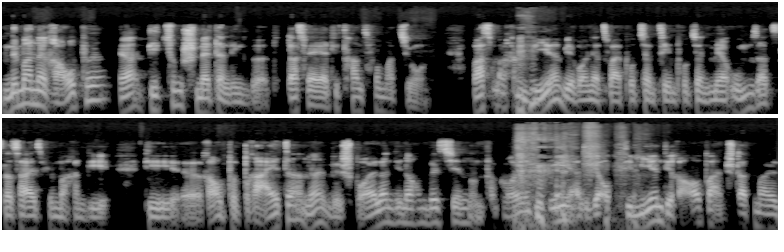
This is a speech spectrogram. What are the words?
Nimm mal eine Raupe, ja, die zum Schmetterling wird. Das wäre ja die Transformation. Was machen mhm. wir? Wir wollen ja zwei Prozent, zehn Prozent mehr Umsatz. Das heißt, wir machen die, die äh, Raupe breiter, ne? wir spoilern die noch ein bisschen und vergolden die. Also wir optimieren die Raupe, anstatt mal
